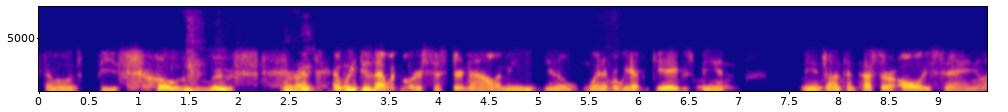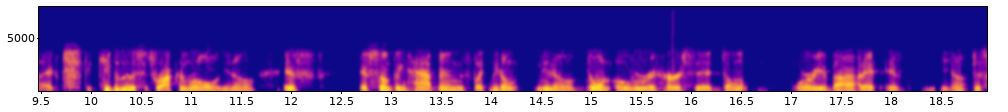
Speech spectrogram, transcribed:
Stones be so loose. right. And, and we do that with Motor Sister now. I mean, you know, whenever we have gigs, me and me and John Tempesta are always saying like, "Keep it loose. It's rock and roll." You know, if if something happens, like we don't, you know, don't over rehearse it. Don't worry about it. If you know, just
